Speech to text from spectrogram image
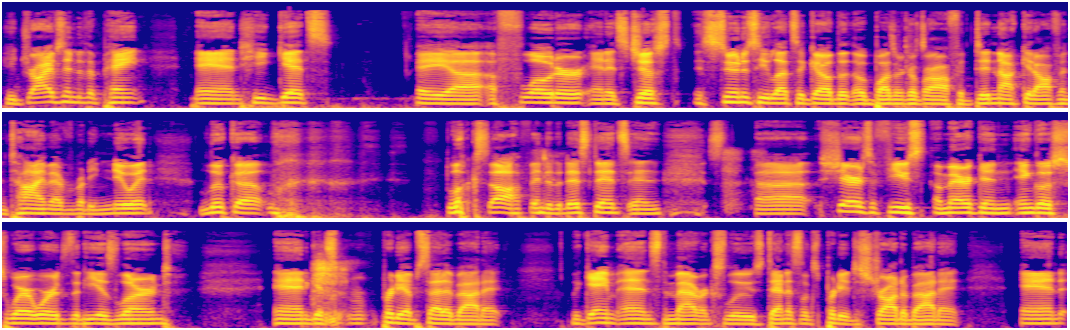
He drives into the paint and he gets a uh, a floater. And it's just as soon as he lets it go, that the buzzer goes off. It did not get off in time. Everybody knew it. Luka looks off into the distance and uh, shares a few American English swear words that he has learned and gets pretty upset about it. The game ends. The Mavericks lose. Dennis looks pretty distraught about it. And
